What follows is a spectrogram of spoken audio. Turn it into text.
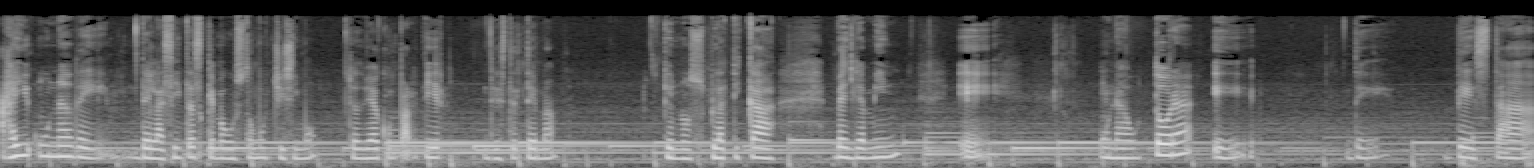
Hay una de, de las citas que me gustó muchísimo, les voy a compartir de este tema, que nos platica Benjamín eh, una autora eh, de, esta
